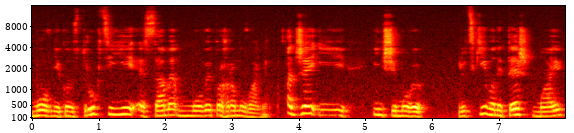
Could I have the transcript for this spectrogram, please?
мовні конструкції саме мови програмування. Адже і інші мови людські вони теж мають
